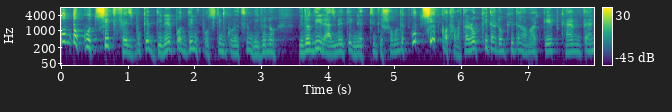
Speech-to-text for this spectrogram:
অত্যন্ত কুৎসিত ফেসবুকে দিনের পর দিন পোস্টিং করেছেন বিভিন্ন বিরোধী রাজনৈতিক নেতৃত্বের সম্বন্ধে কুৎসিত কথাবার্তা। রক্ষিতা রক্ষিতা, আমার কেপ, ঠ্যান, ত্যান।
